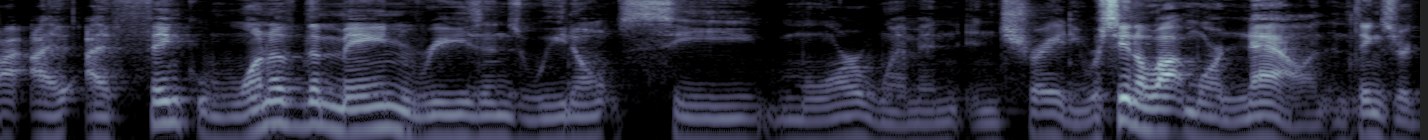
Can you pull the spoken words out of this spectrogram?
I, I think one of the main reasons we don't see more women in trading, we're seeing a lot more now, and, things are,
